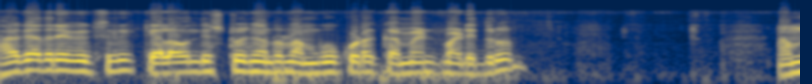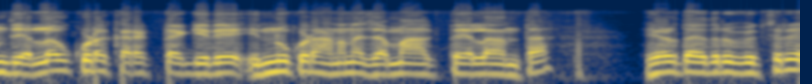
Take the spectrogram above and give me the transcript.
ಹಾಗಾದರೆ ವೀಕ್ಷಕರಿಗೆ ಕೆಲವೊಂದಿಷ್ಟು ಜನರು ನಮಗೂ ಕೂಡ ಕಮೆಂಟ್ ಮಾಡಿದರು. ನಮ್ಮದು ಎಲ್ಲವೂ ಕೂಡ ಕರೆಕ್ಟಾಗಿದೆ ಇನ್ನೂ ಕೂಡ ಹಣನ ಜಮಾ ಆಗ್ತಾಯಿಲ್ಲ ಅಂತ ಹೇಳ್ತಾ ಇದ್ರು ವೀಕ್ಷರಿ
